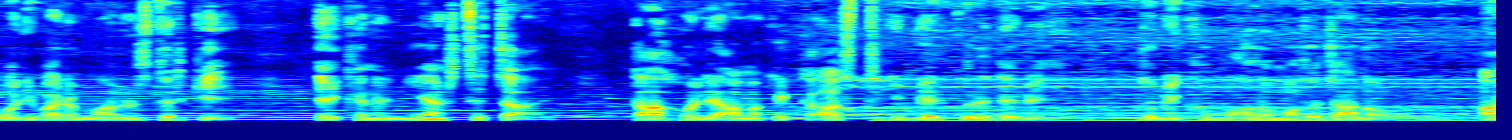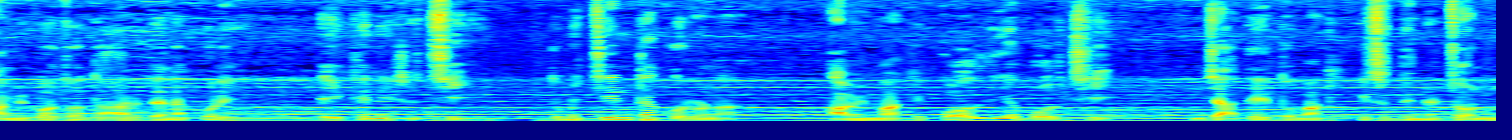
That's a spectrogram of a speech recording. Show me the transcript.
পরিবারের মানুষদেরকে এখানে নিয়ে আসতে চাই, তাহলে আমাকে কাজ থেকে বের করে দেবে। তুমি খুব ভালো মতো জানো, আমি কত ধার দেনা করে এখানে এসেছি। তুমি চিন্তা করো না, আমি মাকে কল দিয়ে বলছি, যাতে তোমাকে কিছুদিনের জন্য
